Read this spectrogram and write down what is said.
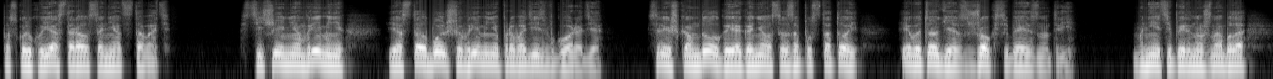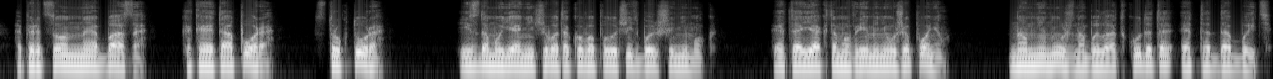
поскольку я старался не отставать. С течением времени я стал больше времени проводить в городе. Слишком долго я гонялся за пустотой, и в итоге сжег себя изнутри. Мне теперь нужна была операционная база, какая-то опора, структура. Из дому я ничего такого получить больше не мог. Это я к тому времени уже понял. Но мне нужно было откуда-то это добыть.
